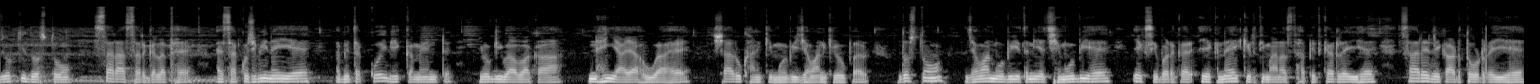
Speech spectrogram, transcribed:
जो कि दोस्तों सरासर गलत है। ऐसा कुछ भी नहीं है। अभी तक कोई भी कमेंट योगी बाबा का नहीं आया हुआ है। शाहरुख खान की मूवी जवान के ऊपर। दोस्तों, जवान मूवी इतनी अच्छी मूवी है। एक से बढ़कर एक नए कीर्तिमान स्थापित कर रही है। सारे रिकॉर्ड तोड़ रही है।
